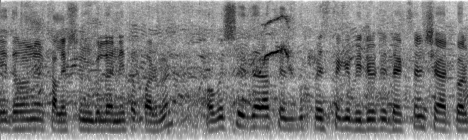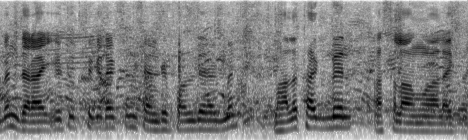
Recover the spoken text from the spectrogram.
এই ধরনের কালেকশনগুলো নিতে পারবেন। অবশ্যই যারা ফেসবুক পেজ থেকে ভিডিওটি দেখছেন শেয়ার করবেন। যারা ইউটিউব থেকে দেখছেন চ্যানেলটি ফলো দিয়ে রাখবেন। ভালো থাকবেন। আসসালামু আলাইকুম।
